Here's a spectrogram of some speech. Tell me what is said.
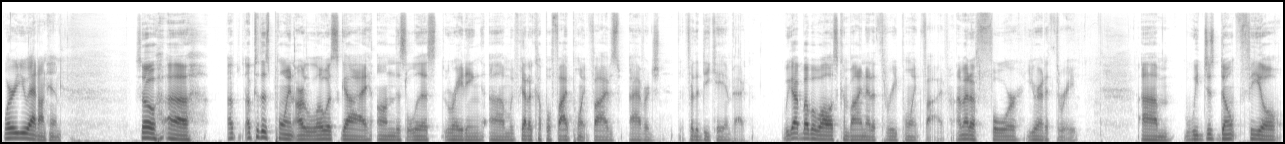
Where are you at on him? So, uh, up, up to this point, our lowest guy on this list rating, um, we've got a couple 5.5s average for the DK impact. We got Bubba Wallace combined at a 3.5. I'm at a 4, you're at a 3. Um, we just don't feel.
